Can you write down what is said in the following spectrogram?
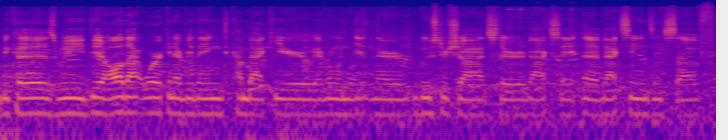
because we did all that work and everything to come back here. Everyone getting their booster shots, their vaccine uh, vaccines and stuff,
